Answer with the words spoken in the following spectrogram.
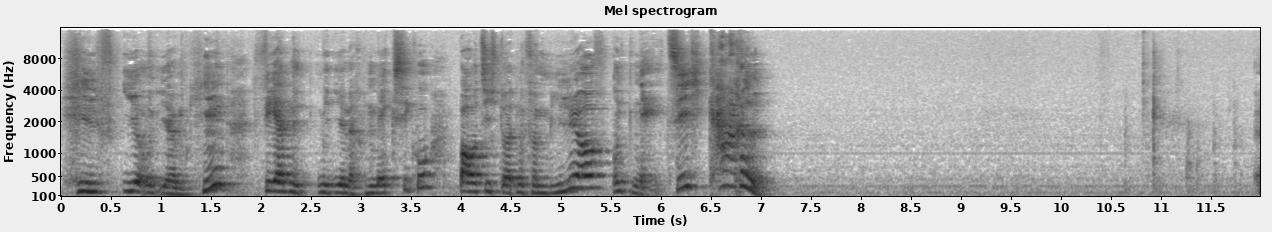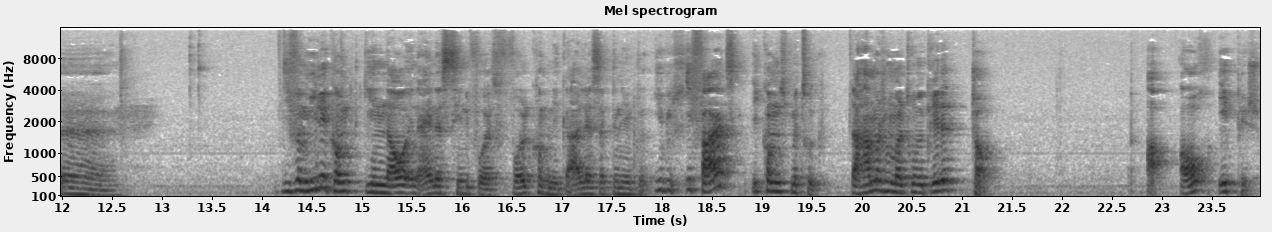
hilft ihr und ihrem Kind, fährt mit ihr nach Mexiko, baut sich dort eine Familie auf und nennt sich Karl. Äh die Familie kommt genau in einer Szene vor, ist vollkommen egal. Er sagt dann irgendwann, ich, ich fahre jetzt, ich komme nicht mehr zurück. Da haben wir schon mal drüber geredet, ciao. Auch episch.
